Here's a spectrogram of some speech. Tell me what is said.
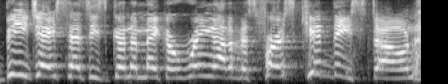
BJ says he's gonna make a ring out of his first kidney stone.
